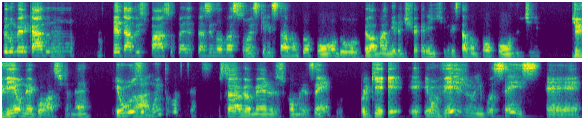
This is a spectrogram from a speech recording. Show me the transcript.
pelo mercado é. não, ter dado espaço para as inovações que eles estavam propondo, ou pela maneira diferente que eles estavam propondo de, de ver o negócio, né? Eu uso claro. muito vocês, os Travel Managers, como exemplo, porque eu vejo em vocês é,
